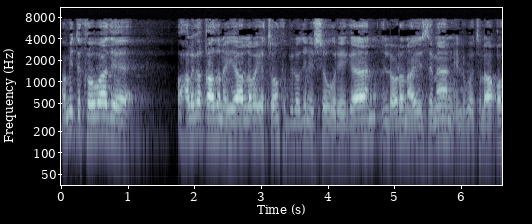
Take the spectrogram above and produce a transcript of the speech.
Waa midda koowaadee waxaa laga qaadanayaa laba iyo tobanka bilood inay soo wareegaan in la odhanaayo zamaan in lagu itlaaqo.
